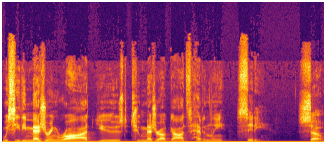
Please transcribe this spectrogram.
we see the measuring rod used to measure out God's heavenly city. So,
